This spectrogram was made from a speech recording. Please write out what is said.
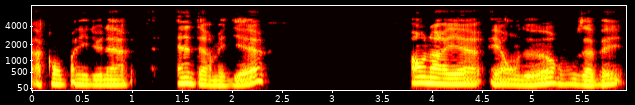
accompagné du nerf intermédiaire. En arrière et en dehors, vous avez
